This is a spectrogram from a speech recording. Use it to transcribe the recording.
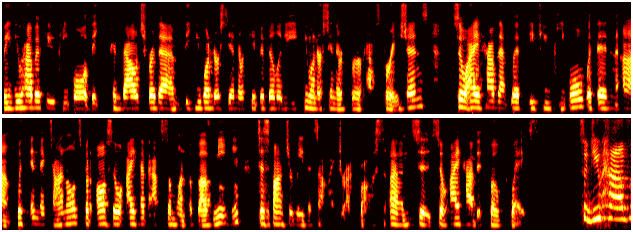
but you have a few people that you can vouch for them, that you understand their capability, you understand their career aspirations. So I have that with a few people within um, within McDonald's, but also I have asked someone above me to sponsor me that's not my direct boss. Um, so so I have it both ways. So do you have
